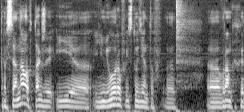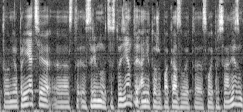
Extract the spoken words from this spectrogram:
профессионалов, также и э, юниоров, и студентов. Э, в рамках этого мероприятия э, соревнуются студенты, они тоже показывают э, свой профессионализм,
